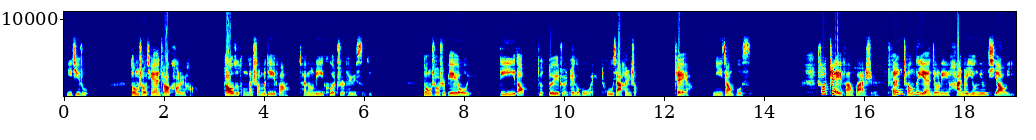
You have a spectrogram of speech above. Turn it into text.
你记住，动手前就要考虑好，刀子捅在什么地方才能立刻置他于死地。动手时别犹豫，第一刀就对准这个部位，突下狠手，这样。你将不死。说这番话时，陈诚的眼睛里含着盈盈笑意，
